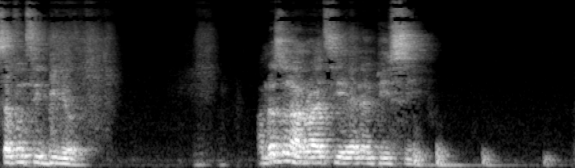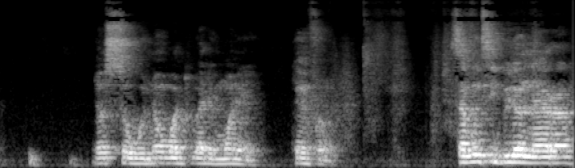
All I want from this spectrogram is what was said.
70 billion. I'm just gonna write here NNPC. Just so we know what where the money came from. 70 billion naira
